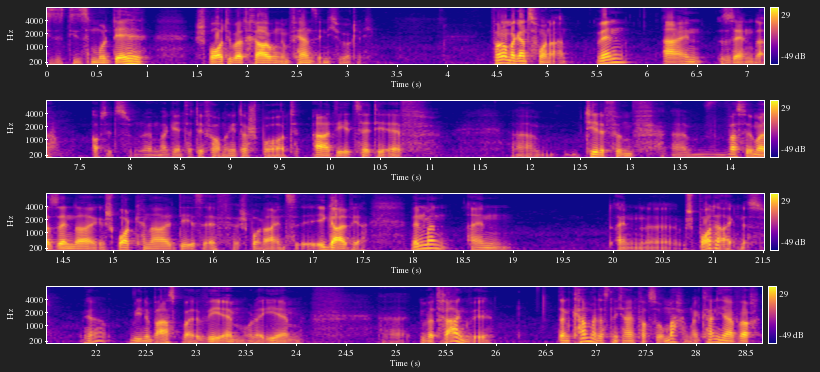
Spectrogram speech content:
dieses, dieses Modell Sportübertragung im Fernsehen nicht wirklich. Fangen wir mal ganz vorne an. Wenn ein Sender, ob es jetzt äh, Magenta TV, Magenta Sport, AD, ZDF, ähm, Tele 5, äh, was für immer Sender, Sportkanal, DSF, Sport 1, egal wer. Wenn man ein, ein äh, Sportereignis, ja, wie eine Basketball-WM oder EM, äh, übertragen will, dann kann man das nicht einfach so machen. Man kann hier einfach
